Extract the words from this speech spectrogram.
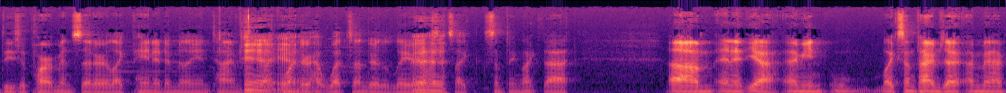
these apartments that are like painted a million times you Yeah, like yeah. wonder how, what's under the layers. Uh-huh. it's like something like that. Um, and it, yeah, I mean, like sometimes I, I'm a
